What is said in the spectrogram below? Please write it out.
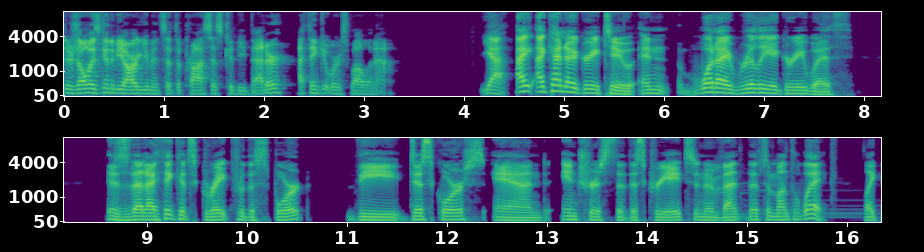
There's always going to be arguments that the process could be better. I think it works well now. Yeah, I, I kind of agree too. And what I really agree with is that I think it's great for the sport the discourse and interest that this creates in an event that's a month away. Like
